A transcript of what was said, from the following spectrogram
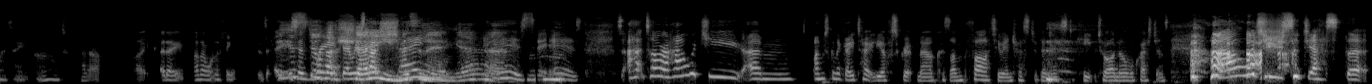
i don't i don't talk about that. Like i don't i don't want to think it's, It it's still really- that there is that shame, isn't it? Yeah. it is Mhm. it is. So uh, tara how would you um i'm just going to go totally off script now because i'm far too interested in this to keep to our normal questions. How would you suggest that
